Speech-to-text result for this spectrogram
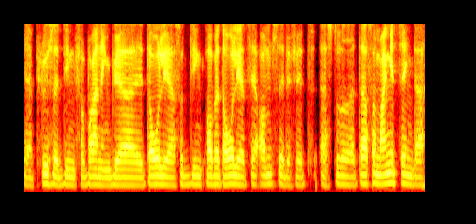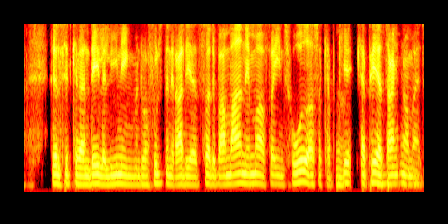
Ja, plus at din forbrænding bliver øh, dårligere, så din krop er dårligere til at omsætte fedt. Altså du ved, at der er så mange ting, der reelt set kan være en del af ligningen, men du har fuldstændig ret i, at så er det bare meget nemmere for ens hoved også at kapere, kapere tanken om, at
